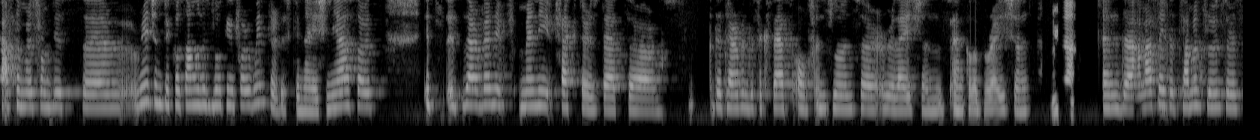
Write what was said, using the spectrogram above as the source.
customers from this uh, region because someone is looking for a winter destination. Yeah, so it's it's, it's there are many many factors that uh, determine the success of influencer relations and collaboration. Yeah. And uh, I must say that some influencers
